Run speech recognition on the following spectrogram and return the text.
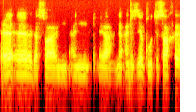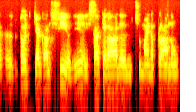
das war ein, ein, ja, eine, sehr gute Sache. Das bedeutet ja ganz viel. Ich sage gerade zu meiner Planung,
